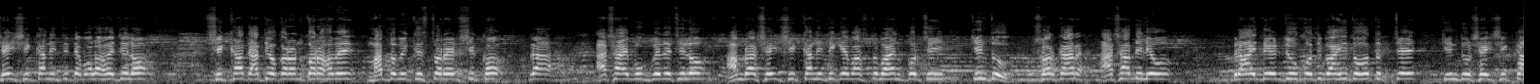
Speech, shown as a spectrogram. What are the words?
সেই শিক্ষানীতিতে বলা হয়েছিল, শিক্ষা জাতীয়করণ করা হবে। মাধ্যমিক স্তরের শিক্ষকরা আশায় বুক বেঁধেছিল, আমরা সেই শিক্ষানীতিকে বাস্তবায়ন করছি। কিন্তু সরকার আশা দিলেও প্রায় দেড় যুগ অতিবাহিত হচ্ছে, কিন্তু সেই শিক্ষা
